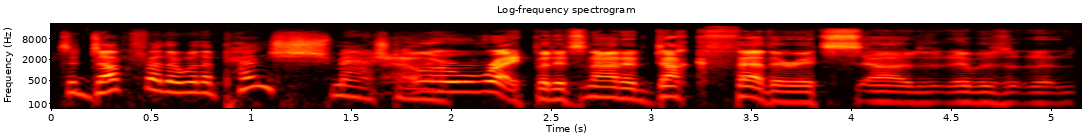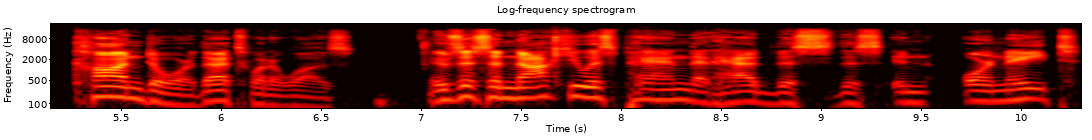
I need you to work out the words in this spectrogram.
It's a duck feather with a pen smashed on it. Oh, right, but it's not a duck feather. It's uh, it was a condor. That's what it was. It was this innocuous pen that had this this ornate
